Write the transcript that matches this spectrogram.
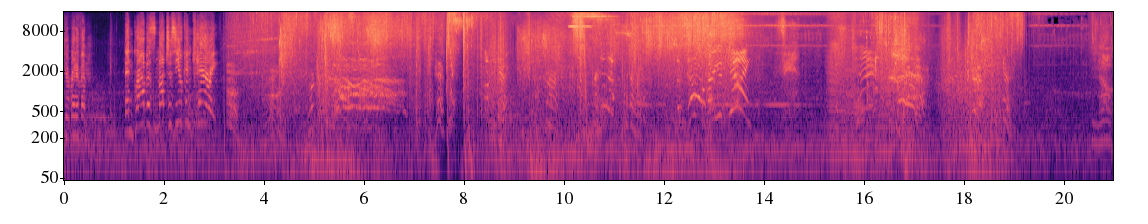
Get rid of him. Then grab as much as you can carry. What are you doing? No.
